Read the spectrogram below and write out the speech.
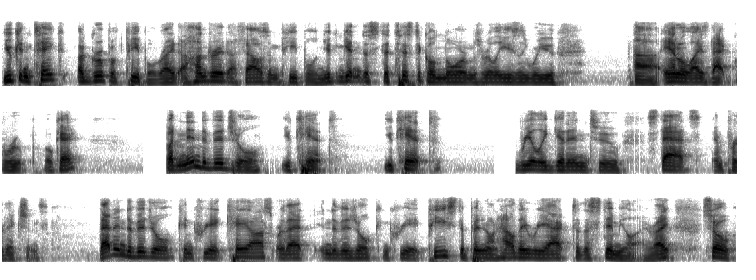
you can take a group of people, right, a hundred, a thousand people, and you can get into statistical norms really easily, where you uh, analyze that group, okay? But an individual, you can't. You can't really get into stats and predictions. That individual can create chaos, or that individual can create peace, depending on how they react to the stimuli, right? So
